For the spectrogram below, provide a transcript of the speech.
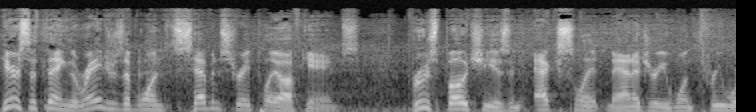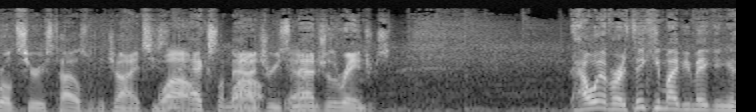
here's the thing: the Rangers have won seven straight playoff games. Bruce Bochy is an excellent manager. He won three World Series titles with the Giants. He's Wow. an excellent Wow. manager. He's the manager of the Rangers. However, I think he might be making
